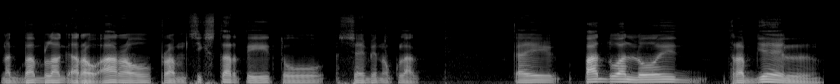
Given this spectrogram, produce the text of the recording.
nagbablog araw-araw from 6.30 to 7 o'clock. Kay Padua Lloyd Trabiel,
